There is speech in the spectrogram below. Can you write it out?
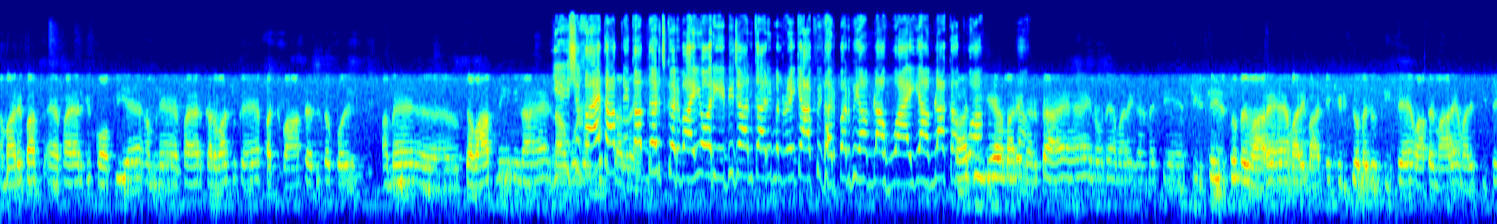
हमारे पास एफआईआर की कॉपी है हमने एफआईआर करवा चुके हैं बट वहाँ से अभी तक कोई हमें जवाब नहीं मिला है ये शिकायत आपने कब दर्ज करवाई और ये भी जानकारी मिल रही है कि आपके घर पर भी हमला हुआ है ये हमला कब हाँ हुआ? ये हमारे। घर पे आए हैं इन्होंने हमारे घर में शीशे शीशों पे मारे हैं हमारी बाहर की खिड़कियों में जो शीशे हैं वहाँ पे मारे हैं हमारे शीशे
